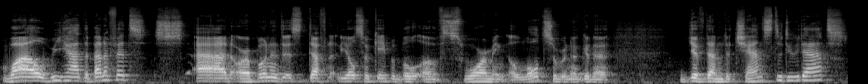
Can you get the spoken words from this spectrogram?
while we had the benefits, and our opponent is definitely also capable of swarming a lot, so we're not gonna give them the chance to do that.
